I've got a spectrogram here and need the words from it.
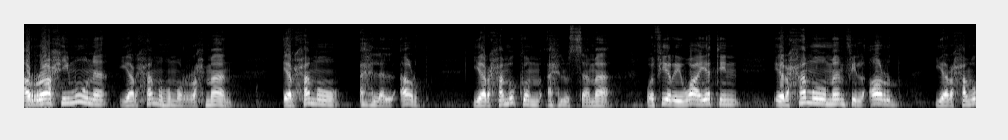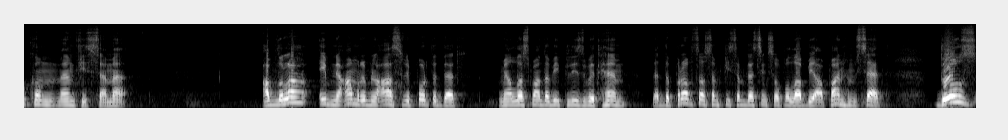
الراحمون يرحمهم الرحمن ارحموا أهل الأرض يرحمكم أهل السماء وفي رواية ارحموا من في الأرض يرحمكم من في السماء Abdullah ibn Amr ibn al-As reported that may Allah subhanahu wa ta'ala be pleased with him that the Prophet peace and blessings of Allah be upon him said those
